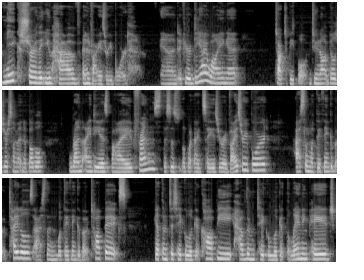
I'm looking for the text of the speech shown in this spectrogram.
make sure that you have an advisory board. And if you're DIYing it, talk to people. Do not build your summit in a bubble. Run ideas by friends. This is what I'd say is your advisory board. Ask them what they think about titles, ask them what they think about topics, get them to take a look at copy, have them take a look at the landing page.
